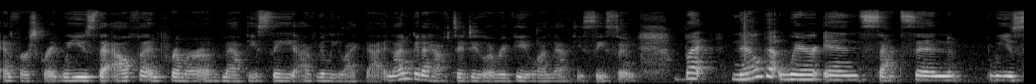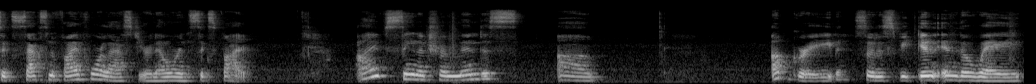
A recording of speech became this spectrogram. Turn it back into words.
and first grade. We used the alpha and primer of Math-U-See. Really like that. And I'm going to have to do a review on Math-U-See soon. But now that we're in Saxon, we used six, Saxon 5-4 last year. Now we're in 6-5 I've seen a tremendous uh, upgrade, so to speak, in, in the way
